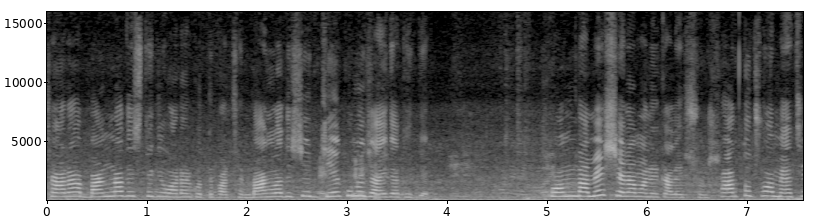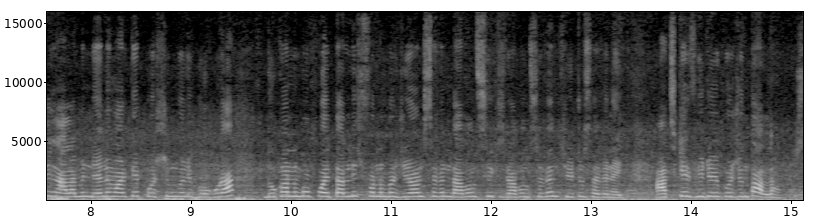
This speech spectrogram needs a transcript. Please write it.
সারা বাংলাদেশ থেকে অর্ডার করতে পারছেন। বাংলাদেশের যে কোনো জায়গা থেকে। কম দামে সেরা মানের কালেকশন স্বার্থ ছোঁয়া ম্যাচিং আলামিন রেল মার্কেট পশ্চিমগলি বগুড়া। দোকান নম্বর পঁয়তাল্লিশ phone number zero seven double six double seven three two seven eight. আজকের ভিডিও পর্যন্ত। আল্লাহ হাফিজ।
